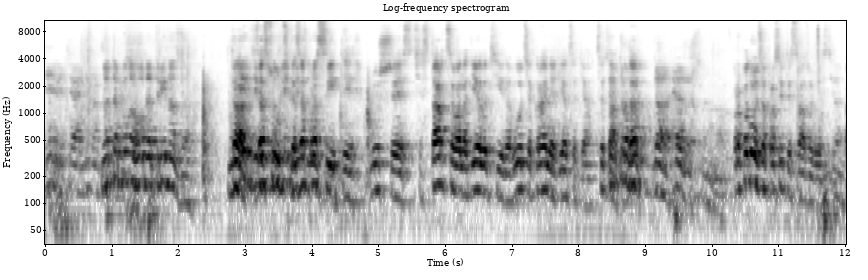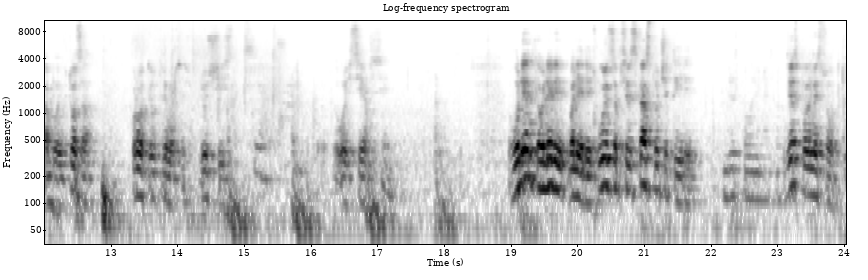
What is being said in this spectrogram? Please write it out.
9 А 11 Но это было года три назад. Мы Так, ездили, Засульська, смотрели, запросити, плюс 6. Старцева Надія Олексіївна, вулиця Крайня, 11А. Це Это так, тоже- так? Да, тоже ж самое. Пропоную запросити сразу вместе. Да. Обоих. Хто за? Проти, утримався. Плюс 6. Ой, 7. Гуленко Валерій Валерійович, вулиця Псільська, 104. Две с половиной. Дві з половиною сотки.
